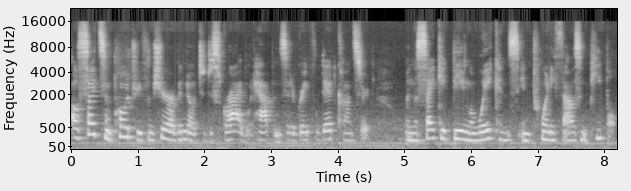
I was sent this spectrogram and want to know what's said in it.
I'll cite some poetry from Sri Aurobindo to describe what happens at a Grateful Dead concert when the psychic being awakens in 20,000 people.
